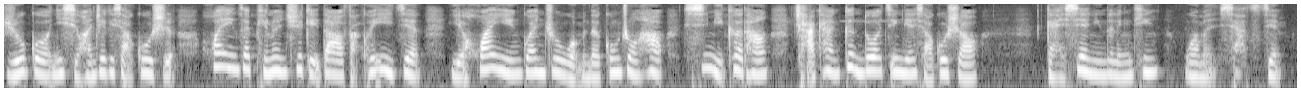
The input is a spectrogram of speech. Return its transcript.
如果你喜欢这个小故事，欢迎在评论区给到反馈意见，也欢迎关注我们的公众号“西米课堂”，查看更多经典小故事哦。感谢您的聆听，我们下次见。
